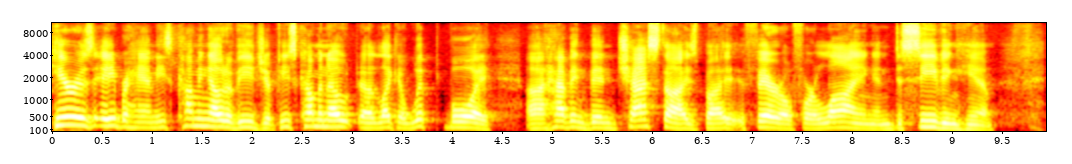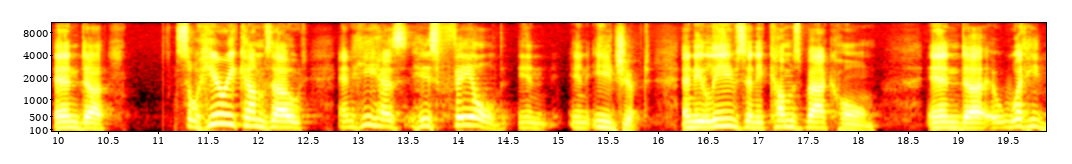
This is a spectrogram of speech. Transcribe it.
Here is Abraham. He's coming out of Egypt. He's coming out uh, like a whipped boy uh, having been chastised by Pharaoh for lying and deceiving him. And uh, so here he comes out and he has he's failed in, in Egypt. And he leaves and he comes back home. And uh, what he,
